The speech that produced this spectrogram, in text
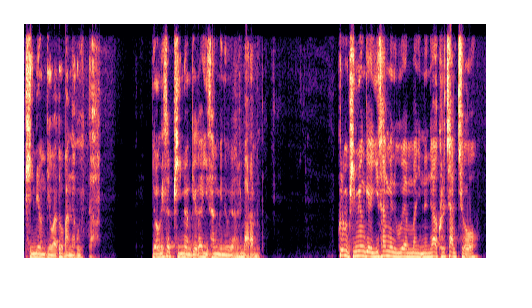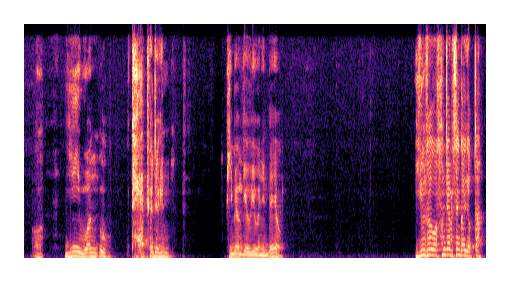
비명계와도 만나고 있다. 여기서 비명계가 이상민 의원을 말합니다. 그럼 비명계 이상민 의원만 있느냐? 그렇지 않죠. 어, 이원욱 대표적인 비명계 의원인데요. 이준석하고 손잡을 생각이 없다.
